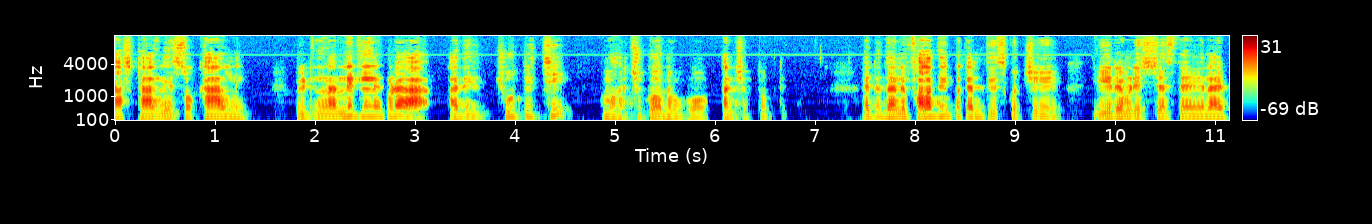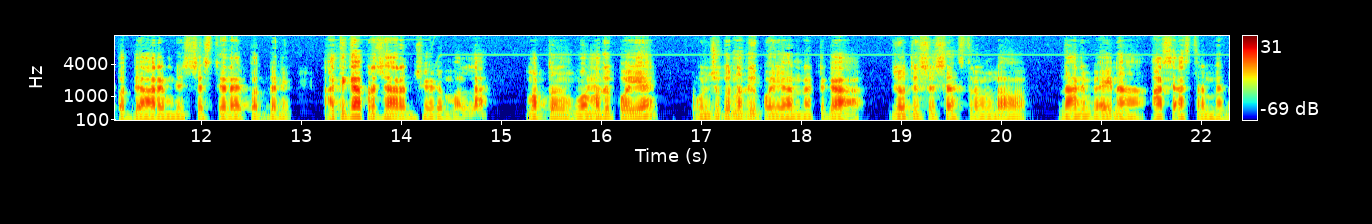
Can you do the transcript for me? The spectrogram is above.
కష్టాల్ని సుఖాల్ని వీటిలన్నిటిని కూడా అది చూపించి మార్చుకో నువ్వు అని చెప్తుంది. అయితే దాన్ని ఫలదీపికని తీసుకొచ్చి ఈ రెమెడీస్ చేస్తే ఇలా అయిపోద్ది ఆ రెమెడీస్ చేస్తే ఇలా అయిపోద్ది అని అతిగా ప్రచారం చేయడం వల్ల మొత్తం ఉన్నది పోయే ఉంచుకున్నది పోయే అన్నట్టుగా జ్యోతిష శాస్త్రంలో దానిపైన ఆ శాస్త్రం మీద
